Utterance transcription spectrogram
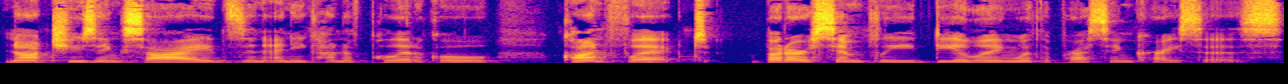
not choosing sides in any kind of political conflict, but are simply dealing with a pressing crisis.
